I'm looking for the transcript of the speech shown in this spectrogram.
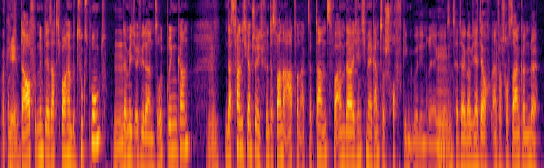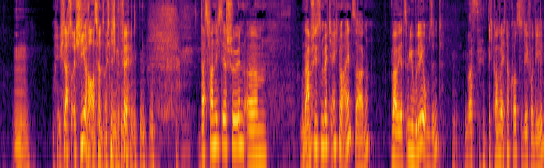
Okay. Und darauf nimmt er, sagt, ich brauche einen Bezugspunkt, damit ich euch wieder zurückbringen kann. Und das fand ich ganz schön. Ich finde, das war eine Art von Akzeptanz, vor allem da ich nicht mehr ganz so schroff gegenüber denen reagiert. Sonst hätte er, glaube ich, hätte er auch einfach schroff sagen können, nö. Ich lasse euch hier raus, wenn es euch nicht gefällt. das fand ich sehr schön. Ähm, und abschließend möchte ich eigentlich nur eins sagen, weil wir jetzt im Jubiläum sind. Was denn? Ich komme gleich noch kurz zur DVD.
